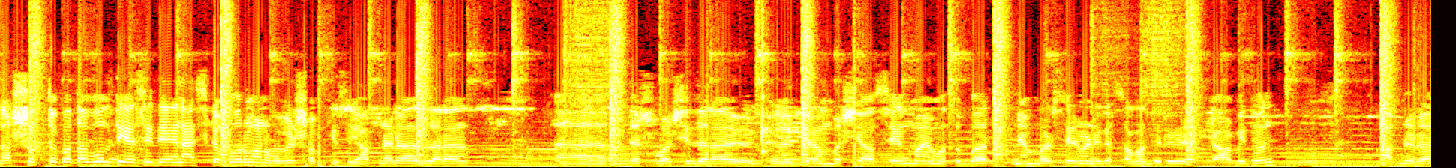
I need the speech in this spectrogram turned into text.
না সত্য কথা বলতে আছি দেখেন, আজকে প্রমাণ হবে সব কিছুই আপনারা যারা দেশবাসী যারা গ্রামবাসী আছেন মায়ামতবার মেম্বার চেয়ারম্যানের কাছে আমাদের একটা আবেদন। আপনারা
